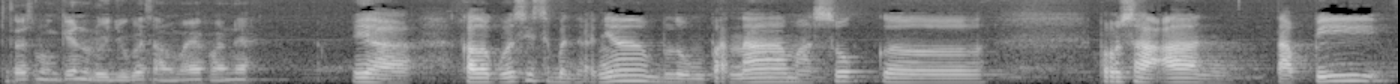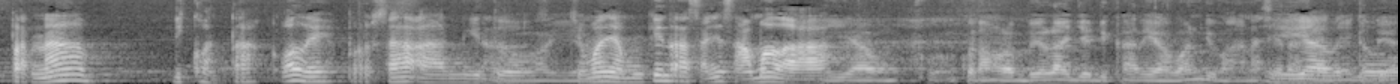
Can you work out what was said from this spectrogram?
terus mungkin lu juga sama Evan ya Iya, kalau gue sih sebenarnya belum pernah masuk ke perusahaan, tapi pernah dikontrak oleh perusahaan gitu. Oh, iya. Cuman ya mungkin rasanya sama lah. iya ku- kurang lebih lah jadi karyawan gimana sih Iya rasanya betul. gitu ya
